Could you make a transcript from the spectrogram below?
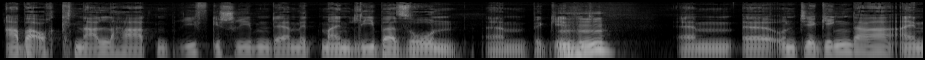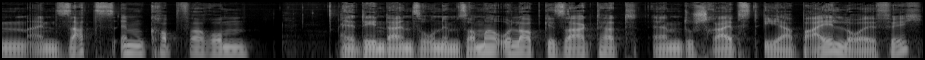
aber auch knallharten Brief geschrieben, der mit mein lieber Sohn ähm, beginnt. Mhm. Ähm, äh, und dir ging da ein, ein Satz im Kopf herum, äh, den dein Sohn im Sommerurlaub gesagt hat. Ähm, du schreibst eher beiläufig.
